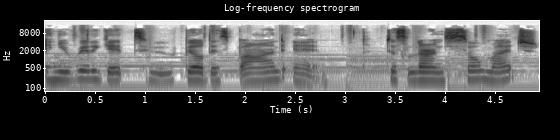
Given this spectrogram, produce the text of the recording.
and you really get to build this bond and just learn so much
